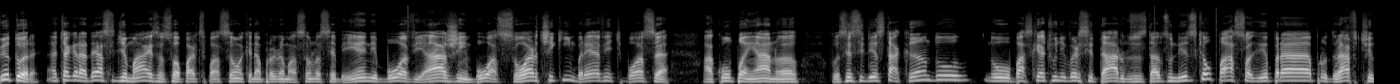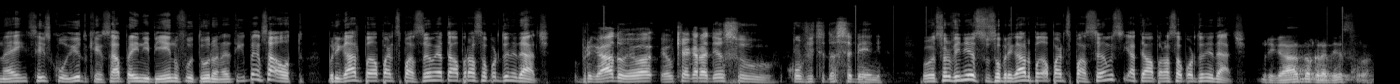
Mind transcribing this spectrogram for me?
Vitor, a gente agradece demais a sua participação aqui na programação da CBN. Boa viagem, boa sorte e que em breve a gente possa acompanhar é? você se destacando no basquete universitário dos Estados Unidos, que é o passo ali para o draft, né? E ser escolhido, quem sabe, para a NBA no futuro, né? Tem que pensar alto. Obrigado pela participação e até a próxima oportunidade. Obrigado, eu, eu que agradeço o convite da CBN. Professor Vinícius, obrigado pela participação e até uma próxima oportunidade. Obrigado, agradeço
